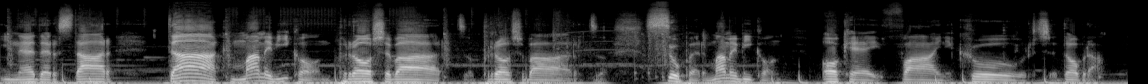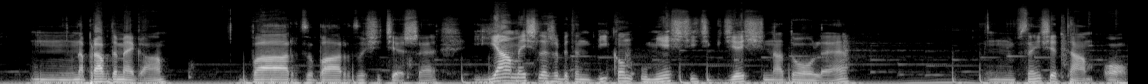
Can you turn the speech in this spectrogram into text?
I nether star. Tak, mamy beacon. Proszę bardzo, proszę bardzo. Super, mamy beacon. Okej, fajnie, kurczę, dobra. Mm, naprawdę mega. Bardzo, bardzo się cieszę. Ja myślę, żeby ten beacon umieścić gdzieś na dole. Mm, W sensie tam, o.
